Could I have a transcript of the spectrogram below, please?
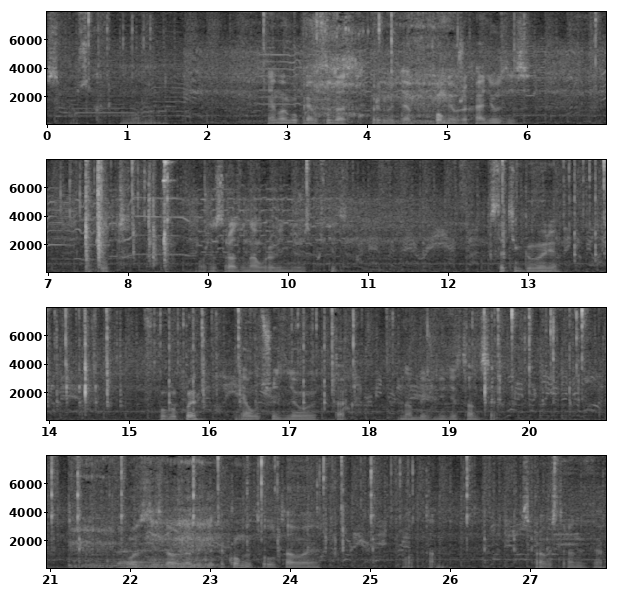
спуск. Вон он. Я могу прям сюда прыгнуть. Я помню, уже ходил здесь. Тут можно сразу на уровень ниже спуститься. Кстати говоря, в PvP я лучше сделаю так на ближних дистанциях. Вот здесь должна быть где-то комната лутовая. Вот там. Правой стороны также.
